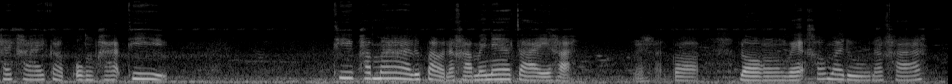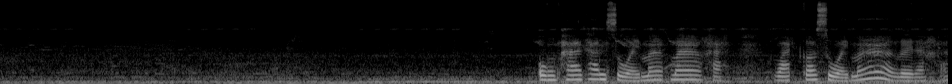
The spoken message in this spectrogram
คล้ายๆกับองค์พระที่ที่พม่าหรือเปล่านะคะ ไม่แน่ใจค่ะนะคะก็ลองแวะเข้ามาดูนะคะ องค์พระท่านสวยมากๆค่ะ วัดก็สวยมากเลยนะคะ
